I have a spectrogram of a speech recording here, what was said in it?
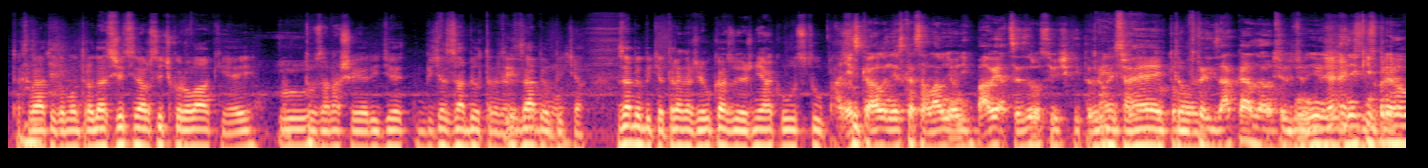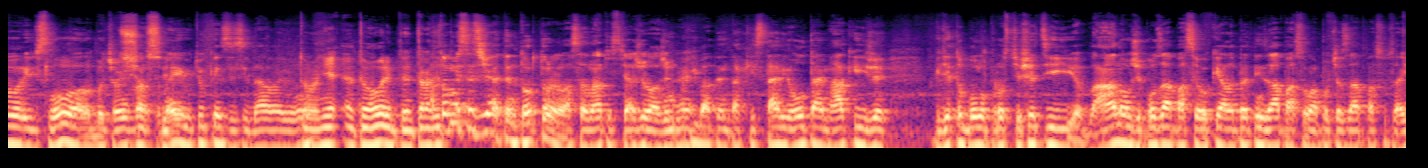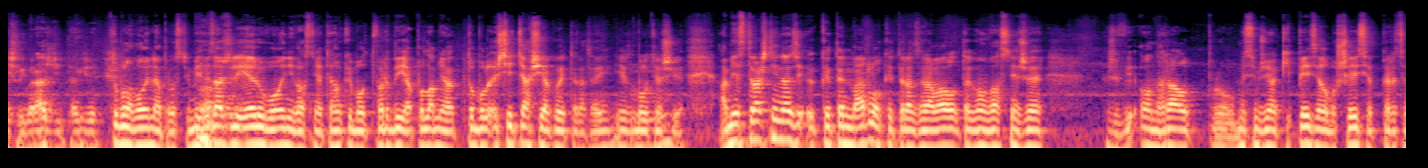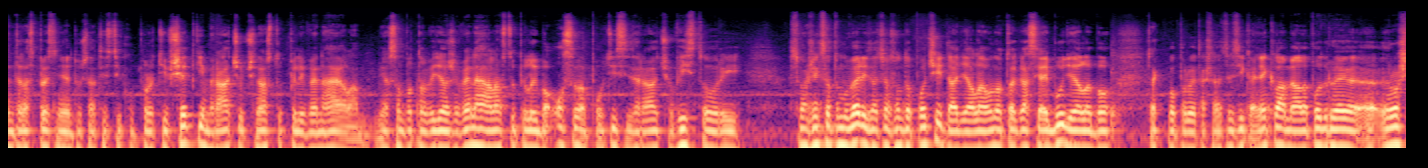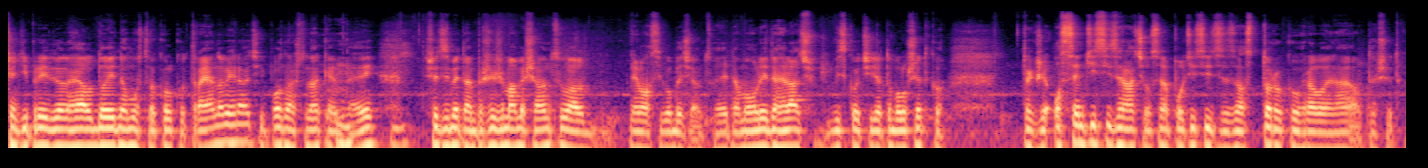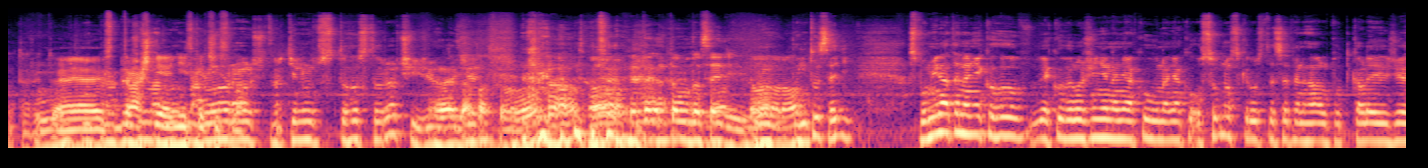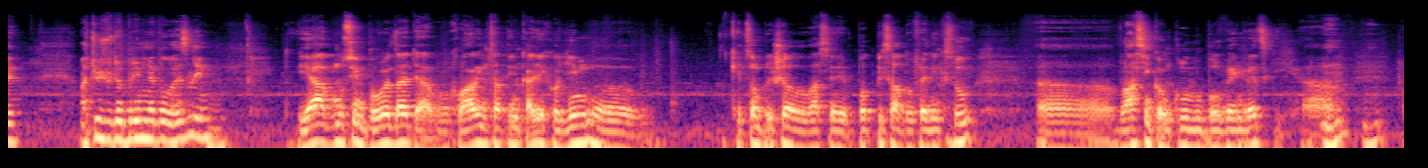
Tak sa vrátil do Montrealu, dali si všetci na rozsvičku roláky, hej. Mm. Tu za našej éry, kde by ťa zabil tréner, Ty, zabil no. by ťa. Zabil by ťa tréner, že ukazuješ nejakú úctu. A dneska, ale dneska sa hlavne o nich bavia cez rozsvičky, to vidíš, sa, hej, to, to, to- to vtedy zakázali, to to, že nie, že s niekým prehovoriť slovo, alebo čo, oni Čo si- smejú, ťuke si si dávajú. To, no. nie, to hovorím, ten teraz A to myslím si, že aj ten Tortorella sa na to stiažoval, že mu chýba ten taký starý all-time hockey, že kde to bolo proste všetci, áno, že po zápase OK, ale pred tým zápasom a počas zápasu sa išli vraždiť, takže To bola vojna proste. My sme No. zažili éru vojny vlastne, ten hokej bol tvrdý a podľa mňa to bolo ešte ťažšie ako je teraz, hej. Je, bolo ťažšie. A mne strašne, keď ten Marlo, keď teraz hrával, tak on vlastne, že že on hral, pro, myslím, že nejakých 50 alebo 60%, teraz presne tú štatistiku, proti všetkým hráčom, čo nastúpili v NHL. Ja som potom videl, že v NHL nastúpilo iba 8,5 tisíc hráčov v histórii som až nechcel tomu veriť, začal som to počítať, ale ono tak asi aj bude, lebo tak poprvé tá štatistika neklame, ale po druhé e, ročne ti príde do, NHL do jedného mústva koľko traja noví hráči, poznáš to na kempe, mm. hej. Všetci sme tam prišli, že máme šancu, ale nemal si vôbec šancu, hej. Tam mohol jeden hráč vyskočiť a to bolo všetko. Takže 8 tisíc hráčov, 8,5 tisíc za 100 rokov hralo NHL, to je všetko. Takže to je No, pravda, strašne že Marlo- nízke Marlo číslo. hral čtvrtinu z toho storočí, že jo? To je Takže zápasov, no, no, no, tomu to sedí. No, no, no. tomu to sedí. Vzpomínáte na někoho jako vyloženě na nějakou, na nějakou osobnost, kterou jste se v NHL potkali, že ať už v dobrým nebo ve zlým? Ja musím povedať a chválim sa tým, kade chodím. e, Keď som prišiel, vlastne podpísal do Fenixu, e, vlastníkom klubu bol Gretzky. A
